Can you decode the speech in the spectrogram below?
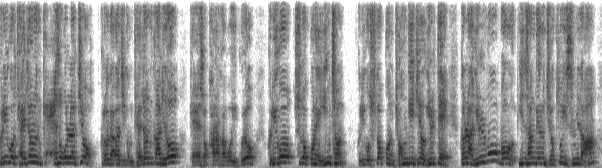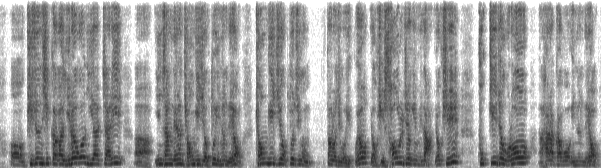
그리고 대전은 계속 올랐죠. 그러다가 지금 대전까지도 계속 하락하고 있고요. 그리고 수도권의 인천, 그리고 수도권 경기 지역 일대, 그러나 일부 뭐 인상되는 지역도 있습니다. 어, 기준 시가가 1억 원 이하짜리 어, 인상되는 경기 지역도 있는데요. 경기 지역도 지금 떨어지고 있고요. 역시 서울 지역입니다. 역시 국지적으로 하락하고 있는데요.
